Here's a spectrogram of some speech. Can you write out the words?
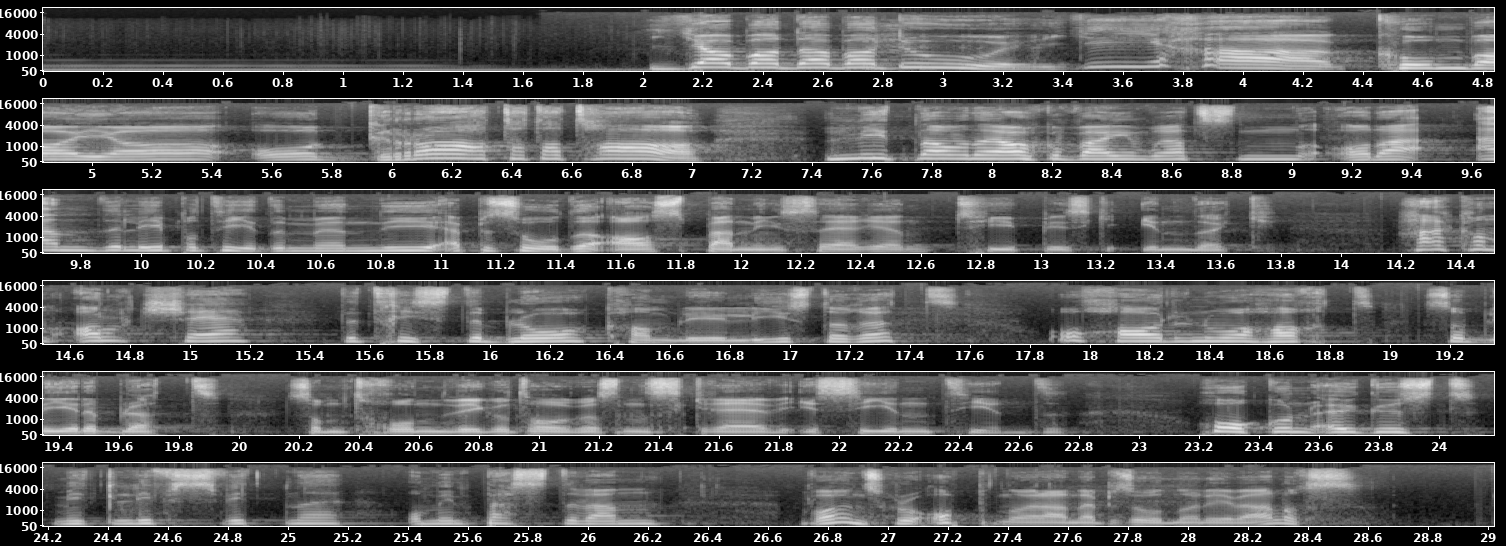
Jabbadabadu, jiha, kumbaya og gratatata. Mitt navn er Jakob Engebretsen, og det er endelig på tide med en ny episode av spenningsserien Typisk Indøk. Her kan alt skje. Det triste blå kan bli lyst og rødt, og har du noe hardt, så blir det bløtt, som Trond-Viggo Torgersen skrev i sin tid. Håkon August, mitt livsvitne og min beste venn. Hva ønsker du å oppnå i denne episoden av livet ellers?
